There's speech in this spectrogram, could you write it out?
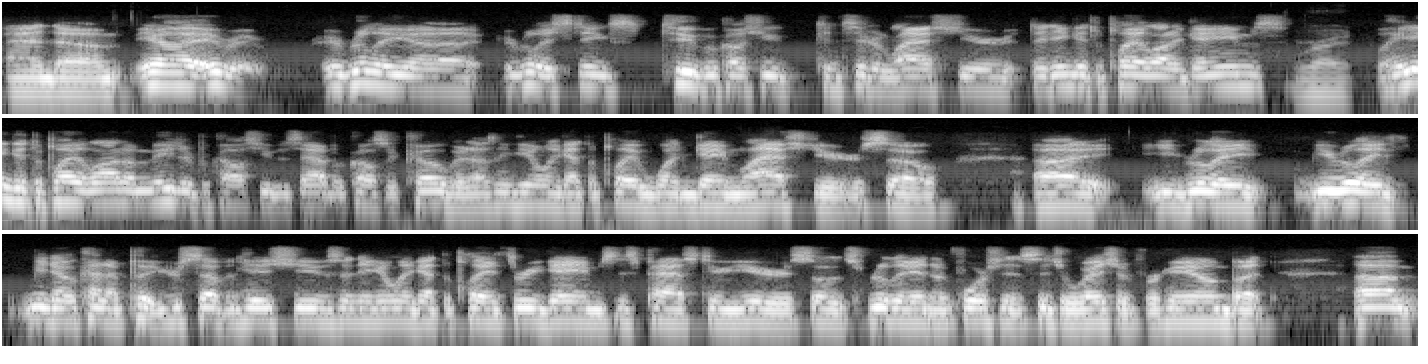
and um, yeah, it, it really uh, it really stinks too because you consider last year they didn't get to play a lot of games. Right. Well, he didn't get to play a lot of them either because he was out because of COVID. I think he only got to play one game last year. So uh, you really you really you know kind of put yourself in his shoes, and he only got to play three games this past two years. So it's really an unfortunate situation for him. But um,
